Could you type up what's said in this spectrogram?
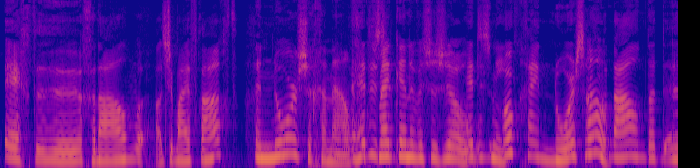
echte garnaal, als je mij vraagt. Een Noorse garnaal. Het is mij kennen we ze zo, het is niet? ook geen Noorse Oh. garnaal, omdat eh,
